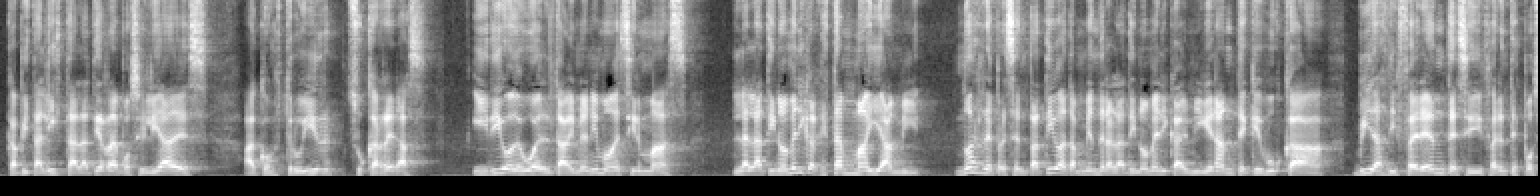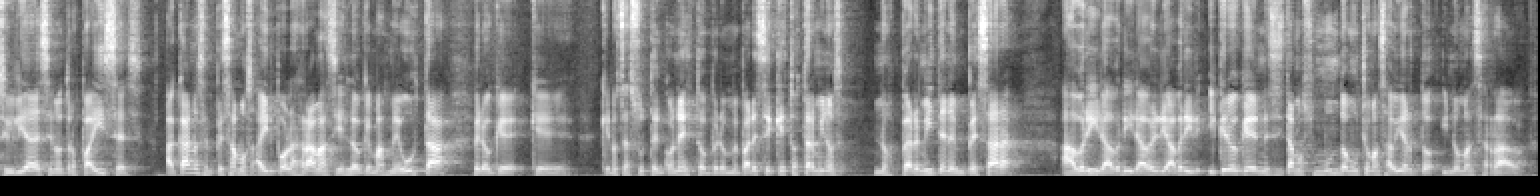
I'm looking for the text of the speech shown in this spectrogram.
capitalista, a la tierra de posibilidades, a construir sus carreras. Y digo de vuelta, y me animo a decir más, la Latinoamérica que está en Miami ¿no es representativa también de la Latinoamérica emigrante que busca vidas diferentes y diferentes posibilidades en otros países? Acá nos empezamos a ir por las ramas y es lo que más me gusta. Espero que, que, no se asusten con esto, pero me parece que estos términos nos permiten empezar a abrir, abrir, abrir, abrir. Y creo que necesitamos un mundo mucho más abierto y no más cerrado.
